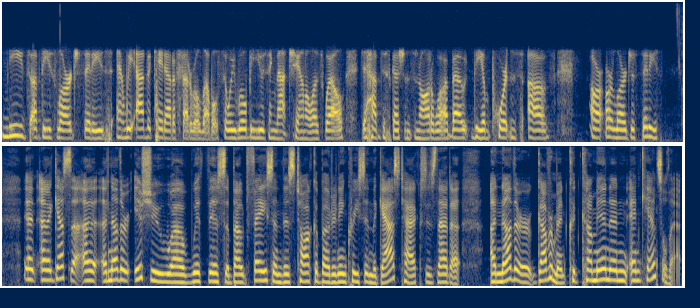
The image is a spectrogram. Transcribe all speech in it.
needs of these large cities, and we advocate at a federal level. So we will be using that channel as well to have discussions in Ottawa about the importance of our, our largest cities. And, and I guess uh, another issue uh, with this about face and this talk about an increase in the gas tax is that uh, another government could come in and, and cancel that.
